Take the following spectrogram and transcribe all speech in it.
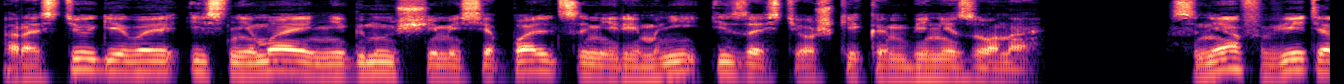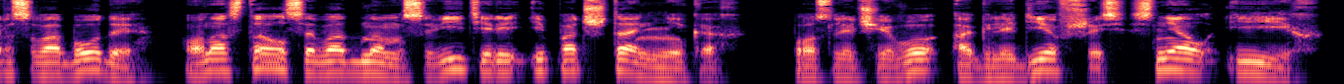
расстегивая и снимая негнущимися пальцами ремни и застежки комбинезона. Сняв ветер свободы, он остался в одном свитере и подштанниках, после чего, оглядевшись, снял и их.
